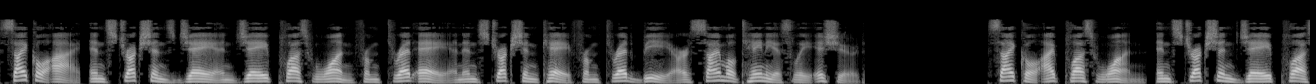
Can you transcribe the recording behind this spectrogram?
Cycle I, instructions J and J plus 1 from thread A and instruction K from thread B are simultaneously issued. Cycle I plus 1, instruction J plus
